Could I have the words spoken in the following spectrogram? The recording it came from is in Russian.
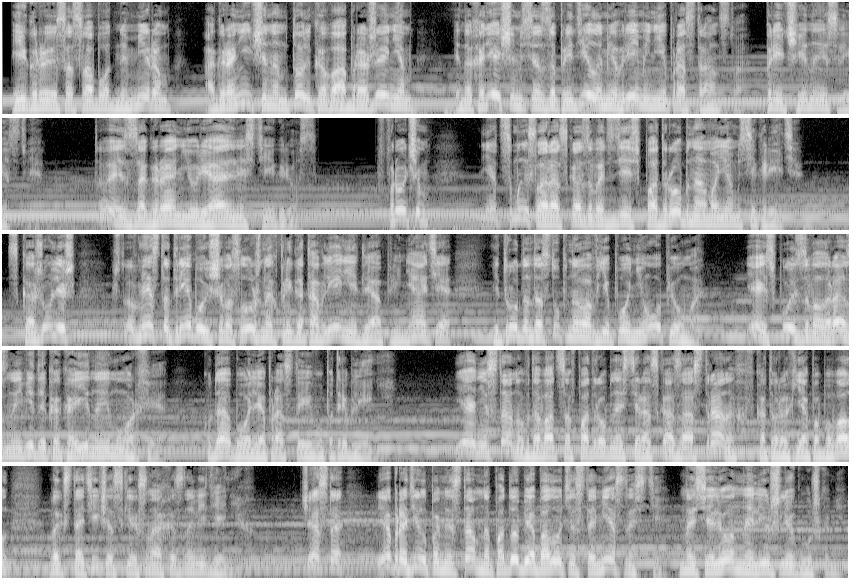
Игры со свободным миром, ограниченным только воображением и находящимся за пределами времени и пространства, причины и следствия. То есть за гранью реальности и грез. Впрочем, нет смысла рассказывать здесь подробно о моем секрете. Скажу лишь, что вместо требующего сложных приготовлений для принятия и труднодоступного в Японии опиума я использовал разные виды кокаина и морфия, куда более простые в употреблении. Я не стану вдаваться в подробности рассказа о странах, в которых я побывал в экстатических снах и сновидениях. Часто я бродил по местам наподобие болотистой местности, населенной лишь лягушками,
